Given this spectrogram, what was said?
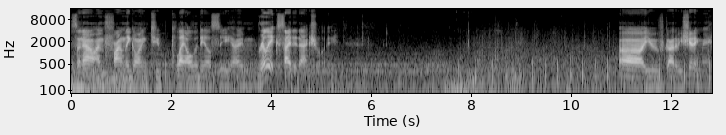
So now I'm finally going to play all the DLC. I'm really excited, actually. Uh, you've got to be shitting me.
